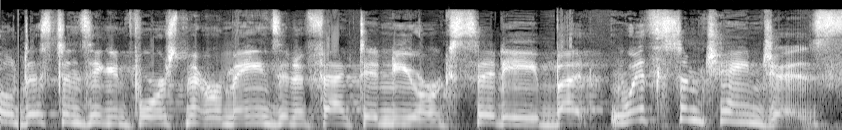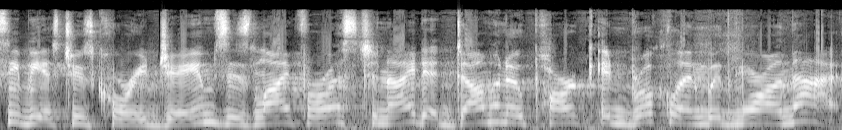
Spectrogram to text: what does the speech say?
Social distancing enforcement remains in effect in New York City, but with some changes. CBS 2's Cory James is live for us tonight at Domino Park in Brooklyn with more on that.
